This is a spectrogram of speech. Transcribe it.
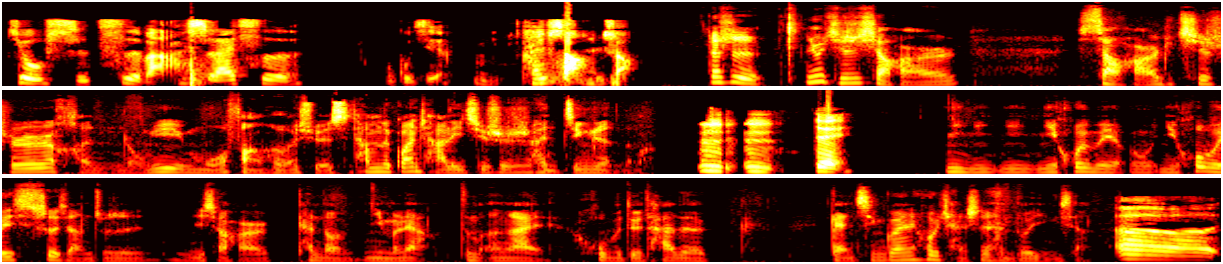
就十次吧，十来次。我估计，嗯，很少很少。但是，因为其实小孩儿，小孩儿其实很容易模仿和学习，他们的观察力其实是很惊人的嘛。嗯嗯，对。你你你你会没有？你会不会设想，就是你小孩看到你们俩这么恩爱，会不会对他的感情观会产生很多影响？呃，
